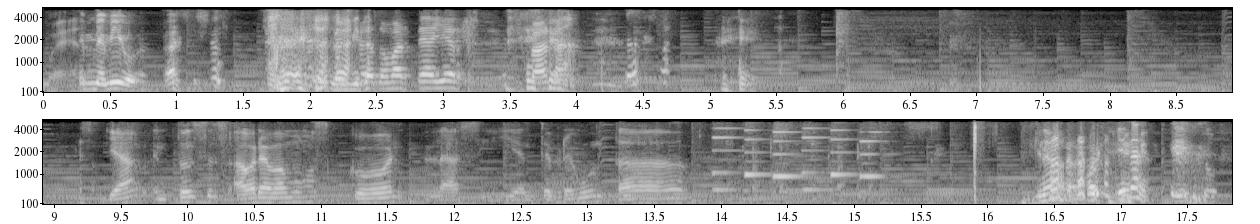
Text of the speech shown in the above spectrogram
Bueno. Es mi amigo. Lo invité a tomarte ayer. Ya, entonces ahora vamos con la siguiente pregunta. No, ¿por qué haces eso?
